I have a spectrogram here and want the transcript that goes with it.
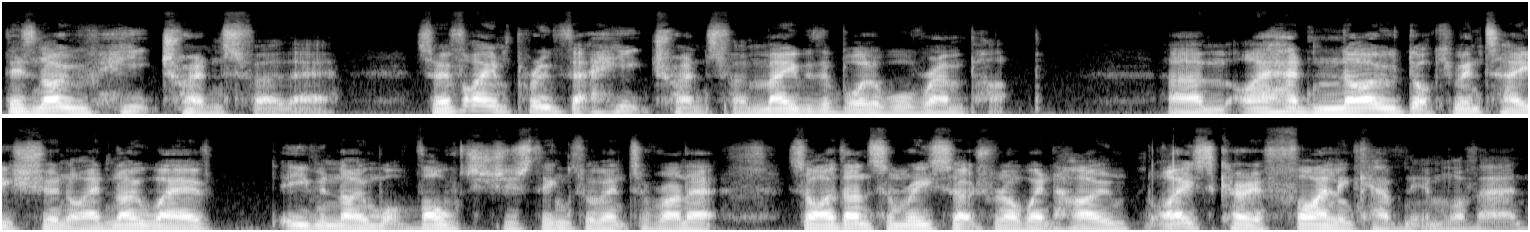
there's no heat transfer there. So if I improve that heat transfer, maybe the boiler will ramp up. Um, I had no documentation. I had no way of even knowing what voltages things were meant to run at. So I done some research when I went home. I used to carry a filing cabinet in my van.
